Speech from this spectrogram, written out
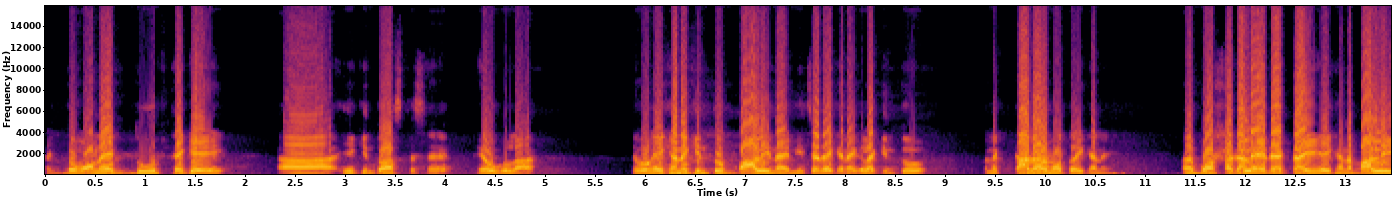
একদম অনেক দূর থেকে ই কিন্তু আসতেছে, ঢেউগুলা। এবং এখানে কিন্তু বালি নাই, নিচে দেখেন, এগুলা কিন্তু মানে কাদার মতো এখানে। মানে বর্ষাকালে এটা একটাই, এখানে বালি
